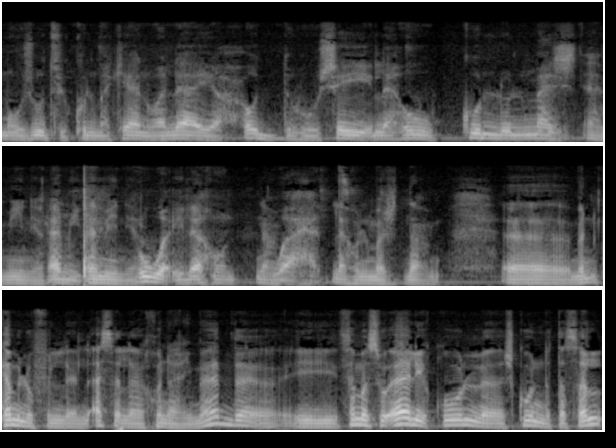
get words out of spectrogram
موجود في كل مكان ولا يحده شيء. له كل المجد. آمين يا رب. آمين. آمين يا رب. هو إله نعم. واحد. له المجد. نعم. آه بنكملوا في الأسئلة أخونا عماد. آه ثم سؤال يقول آه، شكون اتصل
